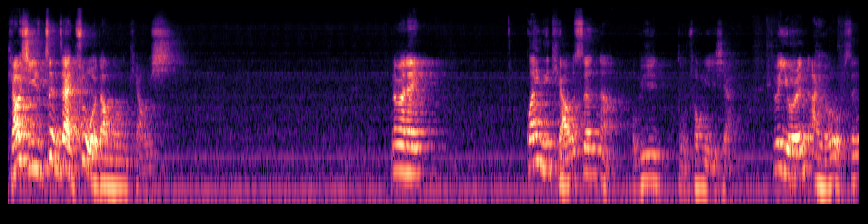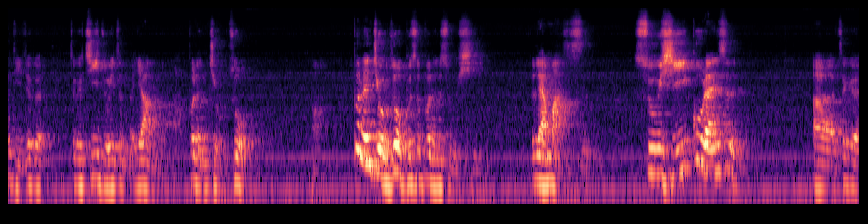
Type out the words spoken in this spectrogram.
调息正在做当中，调息。那么呢？关于调身呐，我必须补充一下，因为有人哎呦，身体这个这个脊椎怎么样啊？不能久坐，啊，不能久坐不是不能数息，这两码子事。数息固然是，呃，这个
